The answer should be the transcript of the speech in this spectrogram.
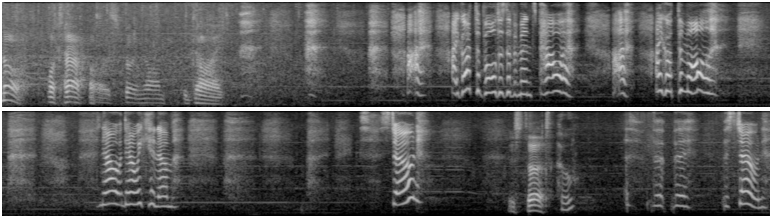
No, what happened? What's going on? He died. I, I got the boulders of immense power. I, I got them all. Now, now we can, um... Stone? He's dead. Who? The, the, the stone.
